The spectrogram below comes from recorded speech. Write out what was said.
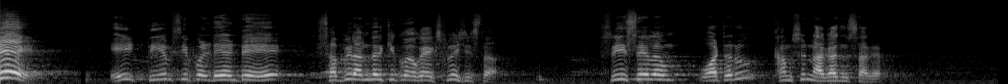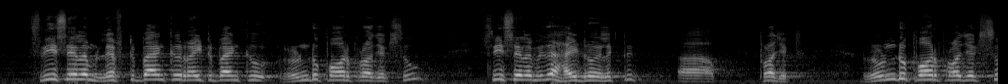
day eight TMC per day అంటే సభ్యులందరికీ ఒక ఎక్స్ప్లెనేషన్ ఇస్తా. Srisailam water comes Nagarjuna Sagar. Srisailam left bank right bank రెండు పవర్ ప్రాజెక్ట్స్ శ్రీశైలం మీద హైడ్రో ఎలక్ట్రిక్ ప్రాజెక్ట్. రెండు పవర్ ప్రాజెక్ట్స్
